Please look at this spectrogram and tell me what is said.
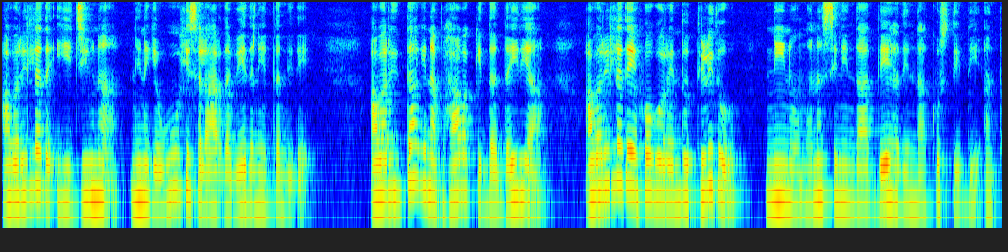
ಅವರಿಲ್ಲದ ಈ ಜೀವನ ನಿನಗೆ ಊಹಿಸಲಾರದ ವೇದನೆ ತಂದಿದೆ. ಅವರಿದ್ದಾಗಿನ ಭಾವಕ್ಕಿದ್ದ ಧೈರ್ಯ ಅವರಿಲ್ಲದೆ ಹೋಗೋರೆಂದು ತಿಳಿದು ನೀನು ಮನಸ್ಸಿನಿಂದ ದೇಹದಿಂದ ಕುಸ್ತಿದ್ದಿ ಅಂತ.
